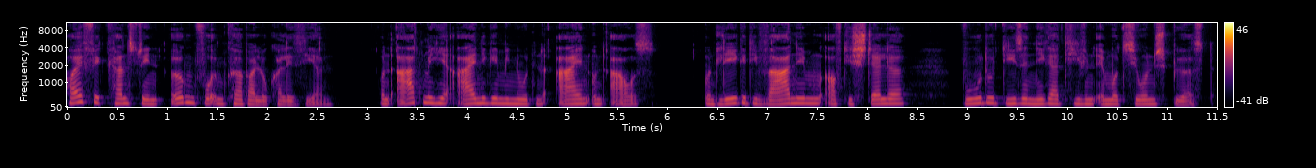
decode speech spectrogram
Häufig kannst du ihn irgendwo im Körper lokalisieren. Und atme hier einige Minuten ein und aus und lege die Wahrnehmung auf die Stelle, wo du diese negativen Emotionen spürst.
